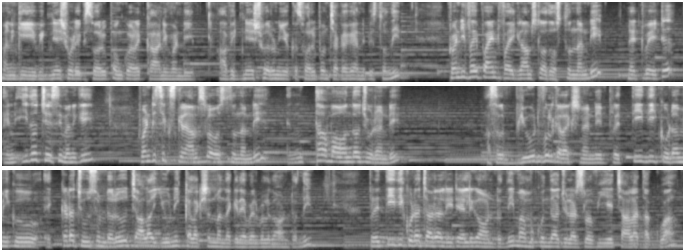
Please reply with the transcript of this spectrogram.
మనకి విఘ్నేశ్వరుడి స్వరూపం కూడా కానివ్వండి. ఆ విఘ్నేశ్వరుని యొక్క స్వరూపం చక్కగా అనిపిస్తుంది. ట్వంటీ ఫైవ్ పాయింట్ ఫైవ్ గ్రామ్స్లో అది వస్తుందండి. నెట్ వెయిట్ అండ్ ఇది వచ్చేసి మనకి ట్వంటీ సిక్స్ గ్రామ్స్లో వస్తుందండి. ఎంత బాగుందో చూడండి. అసలు బ్యూటిఫుల్ కలెక్షన్ అండి. ప్రతిదీ కూడా మీకు ఎక్కడ చూసుండరు. చాలా యూనిక్ కలెక్షన్ మన దగ్గర అవైలబుల్గా ఉంటుంది. ప్రతిదీ కూడా చాలా డీటెయిల్డ్గా ఉంటుంది. మా ముకుందా జ్యువెలర్స్లో విఏ చాలా తక్కువ.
